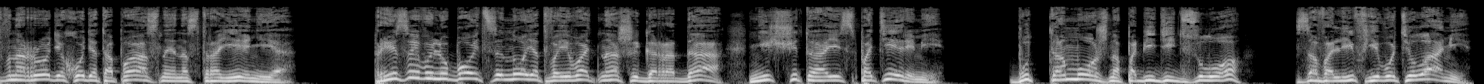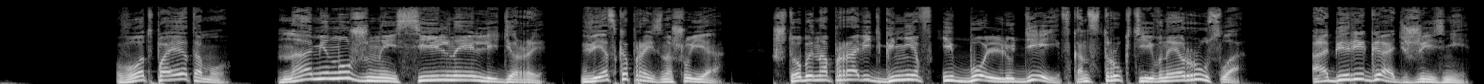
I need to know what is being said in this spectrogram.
в народе ходят опасные настроения. Призывы любой ценой отвоевать наши города, не считаясь с потерями. Будто можно победить зло, завалив его телами. Вот поэтому нами нужны сильные лидеры, веско произношу я, чтобы направить гнев и боль людей в конструктивное русло. Оберегать жизни,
